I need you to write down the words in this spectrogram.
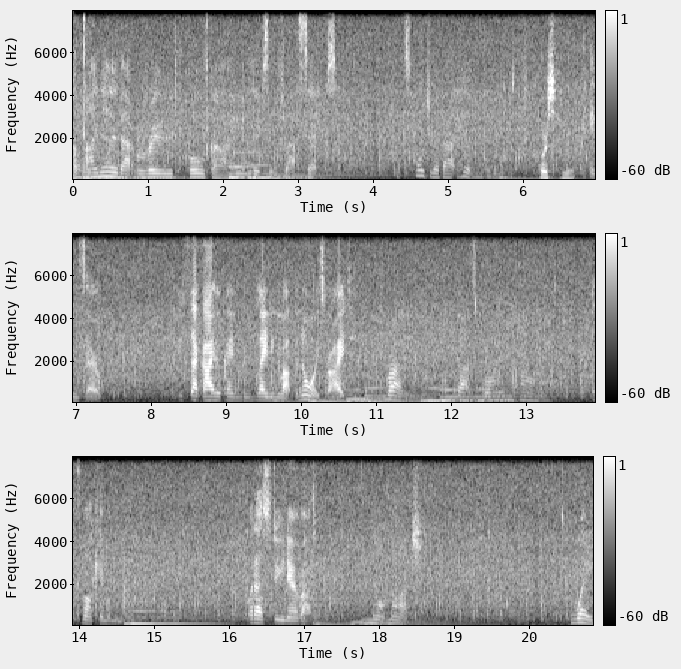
Uh. I know that rude, bald guy lives in flat six. I told you about him, didn't I? Of course he would. I think so. It's that guy who came complaining about the noise, right? Right. That's Brian Palmer. Let's mark him on the map. What else do you know about him? Not much. Wait.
